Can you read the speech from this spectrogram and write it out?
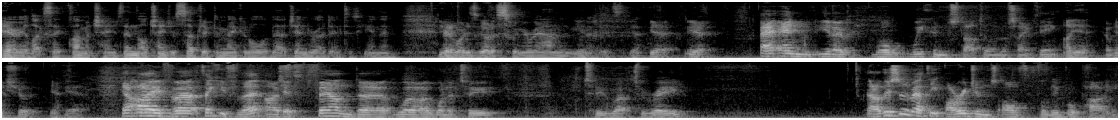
area, like say climate change, then they'll change the subject and make it all about gender identity, and then Yeah. everybody's got to swing around. And, you know, it's yeah. Yeah, yeah, and, and you know, well, we can start doing the same thing. Oh yeah, And yeah. we should. Yeah. Yeah. Now I've uh, thank you for that. I've Cheers. found uh, what I wanted to to uh, to read. Uh, this is about the origins of the Liberal Party.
